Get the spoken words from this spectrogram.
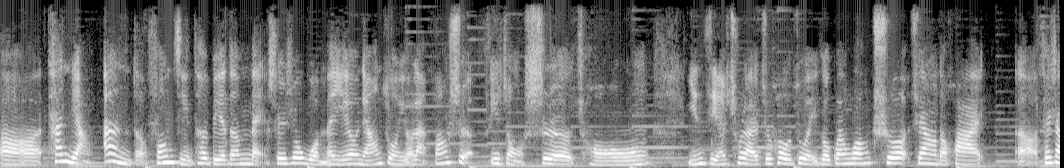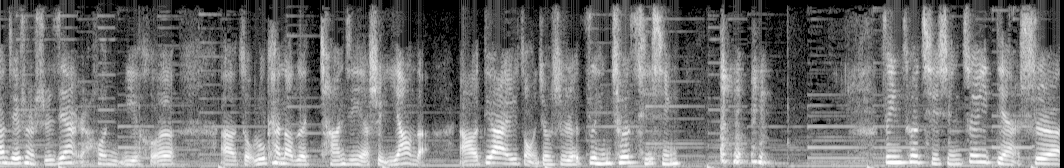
呃，它两岸的风景特别的美，所以说我们也有两种游览方式，一种是从银子岩出来之后坐一个观光车，这样的话，呃，非常节省时间，然后你和，呃，走路看到的场景也是一样的。然后第二一种就是自行车骑行。自行车骑行这一点是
